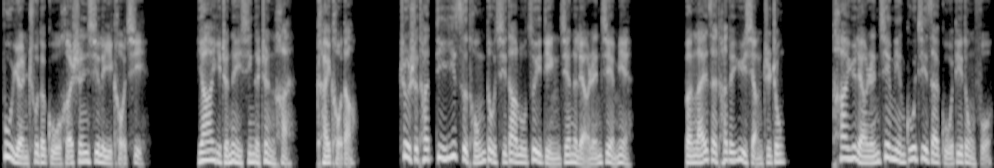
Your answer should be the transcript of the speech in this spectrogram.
不远处的古河深吸了一口气，压抑着内心的震撼，开口道：“这是他第一次同斗气大陆最顶尖的两人见面。本来在他的预想之中，他与两人见面估计在古地洞府，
